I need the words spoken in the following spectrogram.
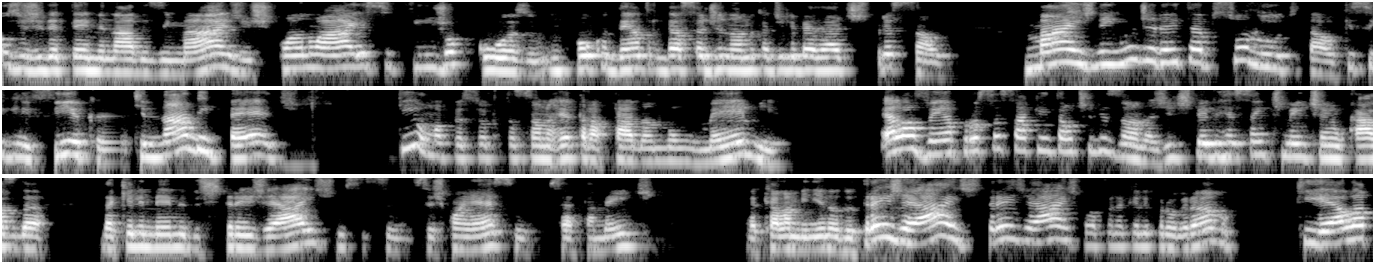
uso de determinadas imagens quando há esse fim jocoso, um pouco dentro dessa dinâmica de liberdade de expressão mas nenhum direito é absoluto, tá? o que significa que nada impede que uma pessoa que está sendo retratada num meme ela venha processar quem está utilizando. A gente teve recentemente um caso da, daquele meme dos três reais, não sei se vocês conhecem, certamente, daquela menina do três reais, três reais, ela foi naquele programa, que ela,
